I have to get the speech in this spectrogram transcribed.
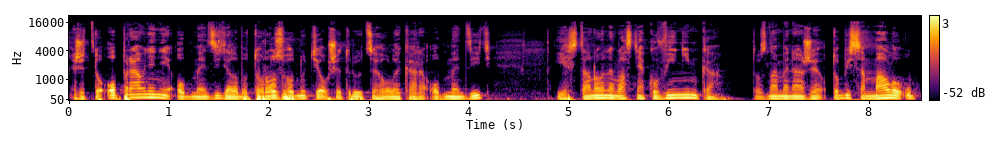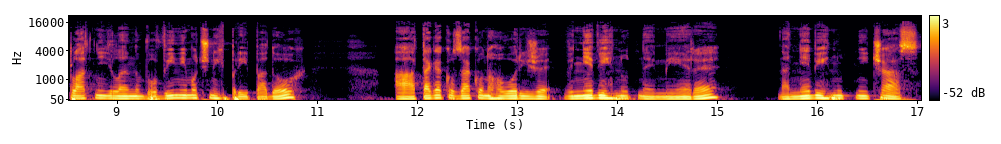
že to oprávnenie obmedziť alebo to rozhodnutie ošetrujúceho lekára obmedziť je stanovené vlastne ako výnimka. To znamená, že to by sa malo uplatniť len vo výnimočných prípadoch a tak ako zákon hovorí, že v nevyhnutnej miere na nevyhnutný čas.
